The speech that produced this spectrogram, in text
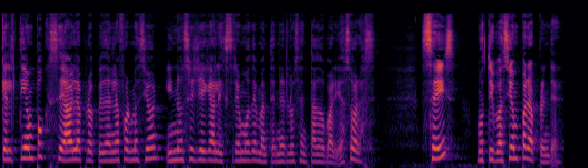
que el tiempo sea la propiedad en la formación y no se llegue al extremo de mantenerlo sentado varias horas. 6. Motivación para aprender.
